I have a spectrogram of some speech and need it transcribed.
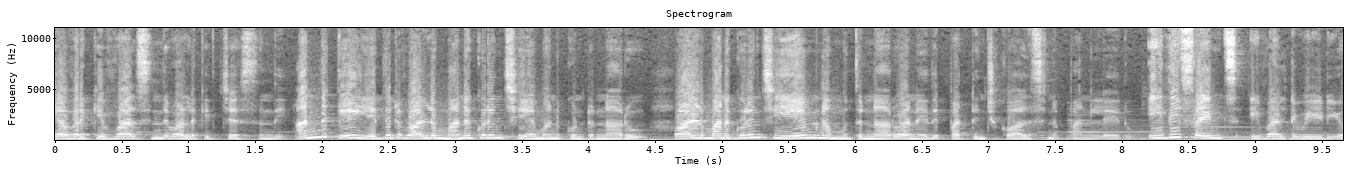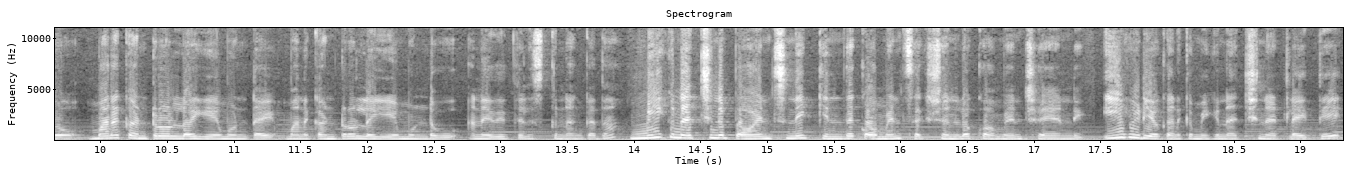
ఎవరికి ఇవ్వాల్సింది వాళ్ళకి ఇచ్చేస్తుంది. అందుకే ఎదుటి వాళ్ళు మన గురించి ఏమనుకుంటున్నారు? వాళ్ళు మన గురించి ఏం నమ్ముతున్నారు అనేది పట్టించుకోవాల్సిన పని లేదు. ఇది ఫ్రెండ్స్ ఇవాళ వీడియో. మన కంట్రోల్లో ఏముంటాయి? మన కంట్రోల్లో ఏముండవు? అనేది తెలుసుకున్నాం కదా? మీకు నచ్చిన పాయింట్స్ని కింద కామెంట్ సెక్షన్లో కామెంట్ చేయండి. ఈ వీడియో కనుక మీకు నచ్చినట్లయితే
